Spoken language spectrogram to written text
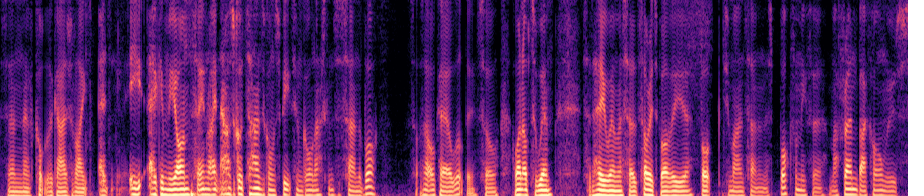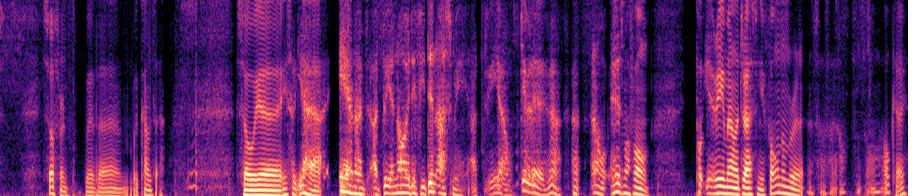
So then a couple of the guys were like e- egging me on, saying, "Right, now's a good time to go and speak to him. Go and ask him to sign the book." So I was like, "Okay, I will do." So I went up to Wim, said, "Hey, Wim," I said, "Sorry to bother you, but do you mind signing this book for me for my friend back home who's suffering with um, with cancer?" So uh, he said, "Yeah, Ian, I'd, I'd be annoyed if you didn't ask me. I'd, you know, give it here. Yeah, uh, no, here's my phone. Put your email address and your phone number in it." So I was like, "Oh, oh okay."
